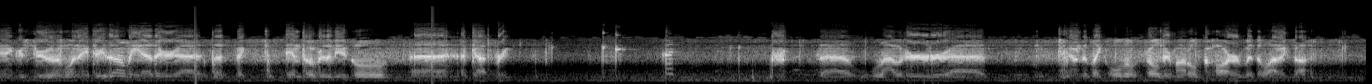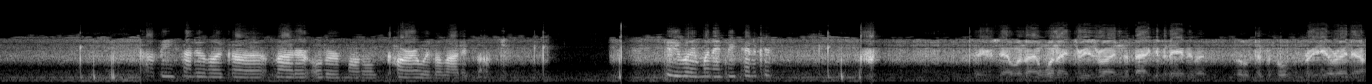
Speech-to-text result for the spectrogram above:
Anchors through on 193. The only other uh, suspect info for the vehicle uh, I've got free. Good. Uh, louder, uh, sounded like older, older model car with a lot of exhaust. Copy. Sounded like a louder, older model car with a loud exhaust. 3 William 193 Santa Cruz. There's that. 193 is riding in the back of an ambulance. A little difficult radio right now.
